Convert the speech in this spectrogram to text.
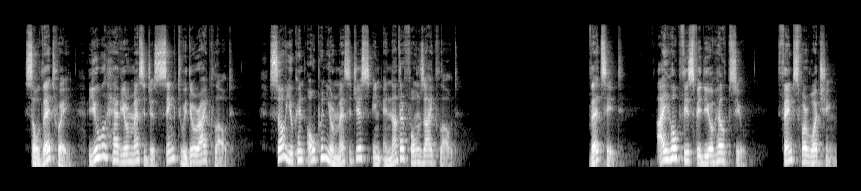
so that way you will have your messages synced with your iCloud, so you can open your messages in another phone's iCloud. That's it. I hope this video helps you. Thanks for watching.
